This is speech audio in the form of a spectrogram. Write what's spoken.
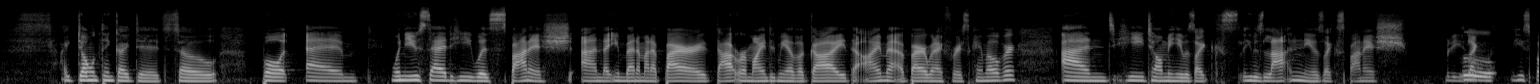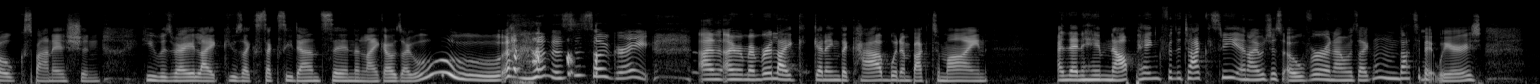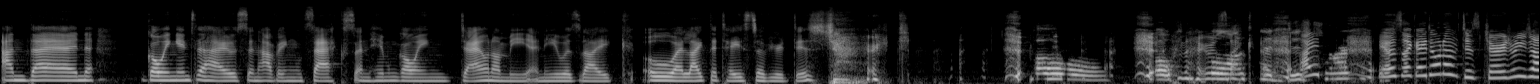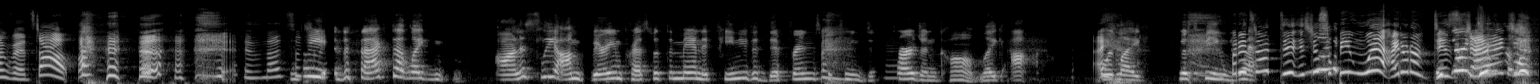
I don't think I did. So, but um, when you said he was Spanish and that you met him at a bar, that reminded me of a guy that I met at a bar when I first came over, and he told me he was like he was Latin, he was like Spanish. But he's like Ooh. he spoke Spanish and he was very like he was like sexy dancing and like I was like ooh this is so great and I remember like getting the cab with him back to mine and then him not paying for the taxi, and I was just over, and I was like, mm, that's a bit weird. And then going into the house and having sex, and him going down on me, and he was like, "Oh, I like the taste of your discharge." Oh. Oh, And I was like, a discharge. It was like, I don't have discharge. What are you talking about? Stop. Isn't that such a Wait, the fact that like honestly, I'm very impressed with the man. If he knew the difference between discharge and cum, like, I, or like just being But wet. it's not. It's just being wet. I don't have a discharge. difference?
